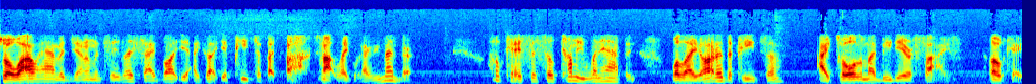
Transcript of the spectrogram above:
So I'll have a gentleman say, "Listen, I bought you, I got your pizza, but oh, it's not like what I remember." Okay, said, "So tell me what happened." Well, I ordered the pizza. I told him I'd be there at five. Okay,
